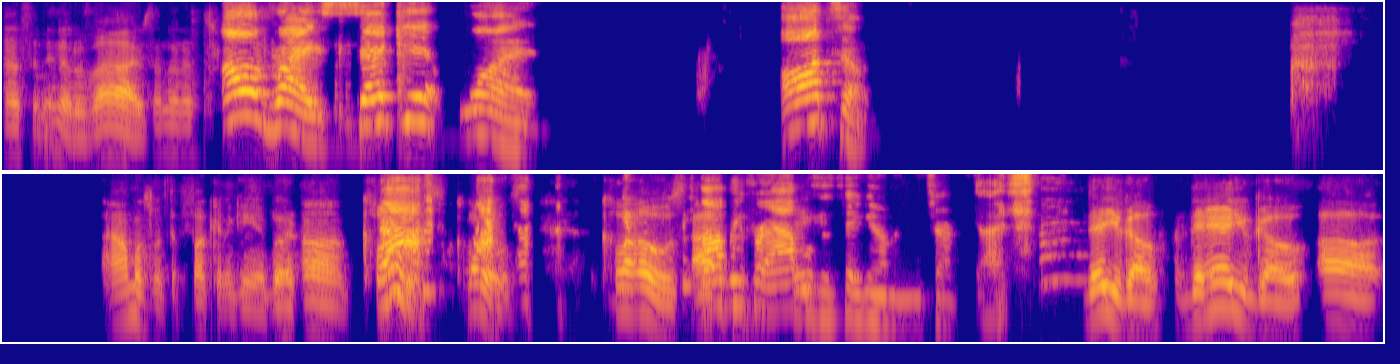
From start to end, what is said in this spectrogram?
the vibes. I know that's All right, second one. Autumn. I almost went to fucking again, but um clothes, clothes, clothes. I, Bobbing for apples is taking on a new term, guys. there you go. There you go. Uh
